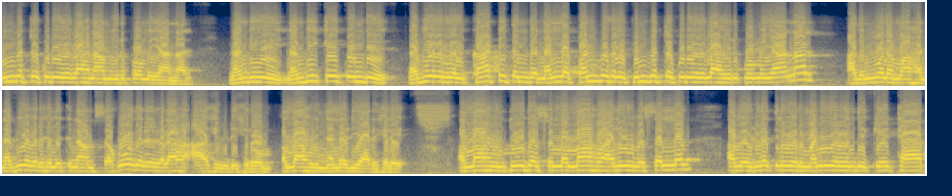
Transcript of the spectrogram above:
பின்பற்றக்கூடியவர்களாக நாம் இருப்போமையானால் நபியை நம்பிக்கை கொண்டு நபி அவர்கள் காட்டி தந்த நல்ல பண்புகளை பின்பற்றக்கூடியவர்களாக இருப்போமையானால் அதன் மூலமாக நபி அவர்களுக்கு நாம் சகோதரர்களாக ஆகிவிடுகிறோம். அல்லாஹுவின் நல்லடியார்களே அல்லாஹுவின் தூதர் சொல்லாஹு அலி வசல்லம் அவர்களிடத்தில் ஒரு மனிதர் வந்து கேட்டார்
